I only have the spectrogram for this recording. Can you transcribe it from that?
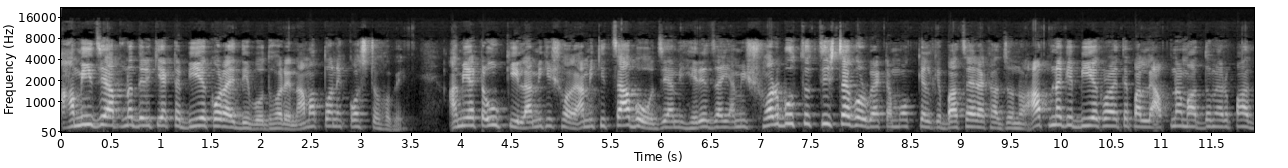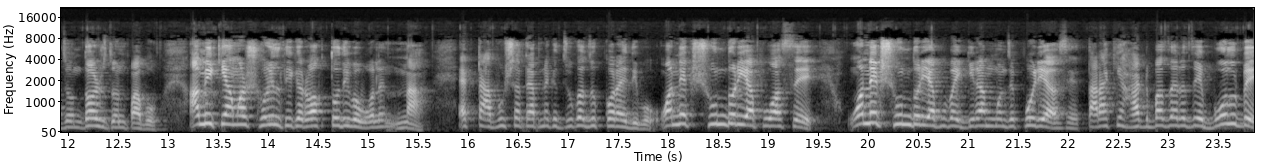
আমি যে আপনাদেরকে একটা বিয়ে করায় দিব ধরেন আমার তো অনেক কষ্ট হবে। আমি একটা উকিল, আমি কি আমি কি চাবো যে আমি হেরে যাই? আমি সর্বোচ্চ চেষ্টা করব একটা মক্কেলকে বাঁচায় রাখার জন্য। আপনাকে বিয়ে করাইতে পারলে আপনার মাধ্যমে আরও পাঁচজন, দশজন পাবো। আমি কি আমার শরীর থেকে রক্ত দিব বলেন? না। একটা আপুর সাথে আপনাকে যোগাযোগ করাই দিব। অনেক সুন্দরী আপু আছে, অনেক সুন্দরী আপু ভাই গ্রামগঞ্জে পড়ে আছে। তারা কি হাট বাজারে যে বলবে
